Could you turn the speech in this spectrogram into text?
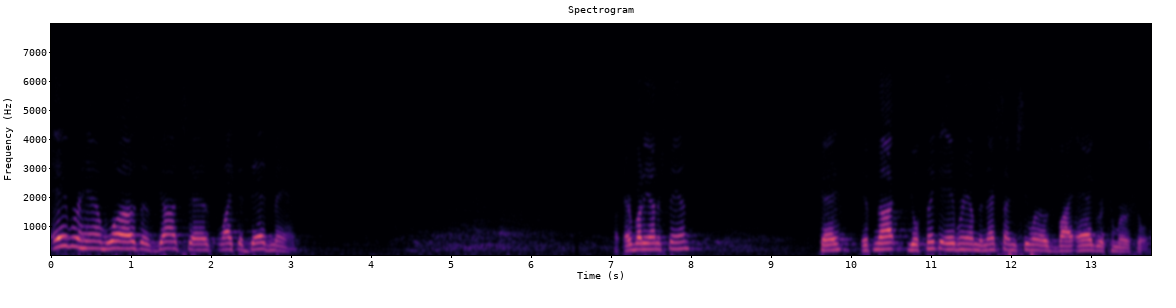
Abraham was, as God says, like a dead man. Everybody understand? Okay? If not, you'll think of Abraham the next time you see one of those Viagra commercials.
